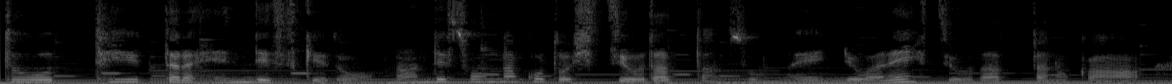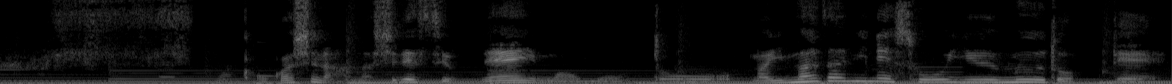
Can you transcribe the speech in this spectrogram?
統って言ったら変ですけど、なんでそんなこと必要だったの？そんな遠慮がね、必要だったのか、なんかおかしな話ですよね、今思うと。まあ、未だにね、そういうムードって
